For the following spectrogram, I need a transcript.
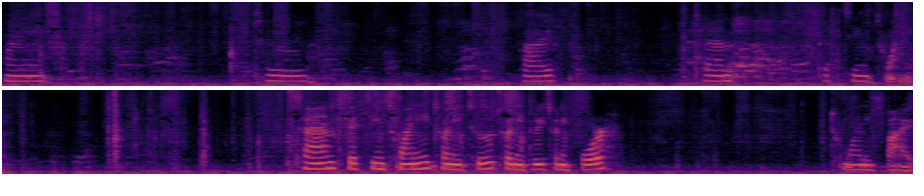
Twenty, two, five, ten, fifteen, twenty. 10, 15, 20, 22, 23, 24, 25.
